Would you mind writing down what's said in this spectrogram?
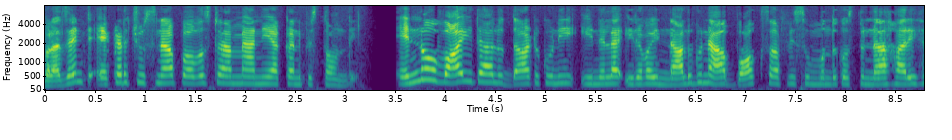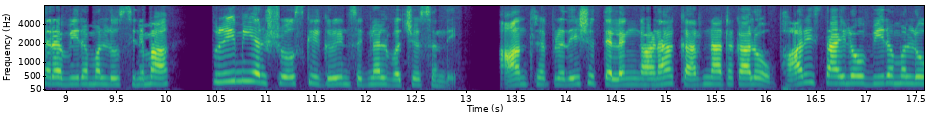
ప్రజెంట్ ఎక్కడ చూసినా పవర్ స్టార్ మానియా కనిపిస్తోంది. ఎన్నో వాయిదాలు దాటుకుని ఈ నెల ఇరవై నాలుగున బాక్సాఫీసు ముందుకొస్తున్న హరిహర వీరమల్లు సినిమా ప్రీమియర్ షోస్కి గ్రీన్ సిగ్నల్ వచ్చేసింది. ఆంధ్రప్రదేశ్ తెలంగాణ కర్ణాటకలో భారీ స్థాయిలో వీరమల్లు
